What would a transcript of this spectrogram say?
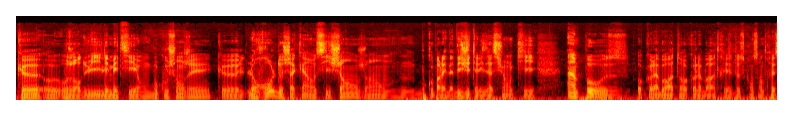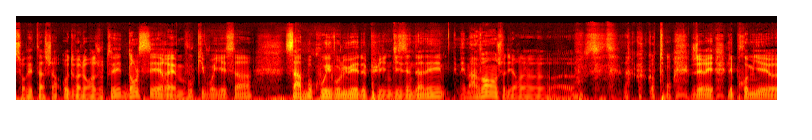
que aujourd'hui, les métiers ont beaucoup changé, que le rôle de chacun aussi change. Hein. On a beaucoup parlé de la digitalisation qui impose aux collaborateurs, aux collaboratrices de se concentrer sur des tâches à haute valeur ajoutée. Dans le CRM, vous qui voyez ça, ça a beaucoup évolué depuis une dizaine d'années, même avant, je veux dire, euh, quand on gérait les premiers euh,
